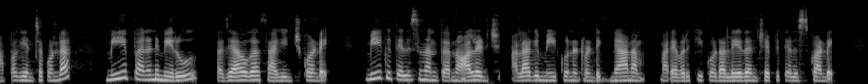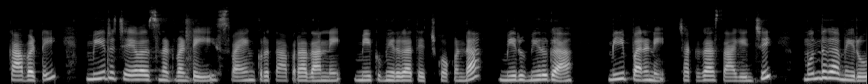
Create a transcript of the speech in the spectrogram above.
అప్పగించకుండా మీ పనిని మీరు సజావుగా సాగించుకోండి. మీకు తెలిసినంత నాలెడ్జ్ అలాగే మీకున్నటువంటి జ్ఞానం మరెవరికి కూడా లేదని చెప్పి తెలుసుకోండి. కాబట్టి మీరు చేయవలసినటువంటి స్వయంకృత అపరాధాన్ని మీకు మీరుగా తెచ్చుకోకుండా మీరు మీరుగా మీ పనిని చక్కగా సాగించి ముందుగా మీరు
